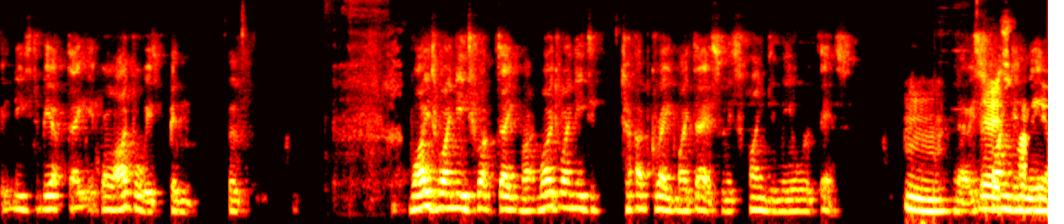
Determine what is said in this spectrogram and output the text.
it needs to be updated. Well, I've always been of why do I need to update my? Why do I need to, to upgrade my Deus? And it's finding me all of this. Mm. You know, it's Yeah, finding.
